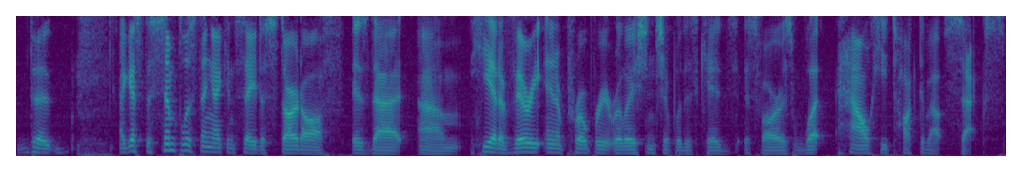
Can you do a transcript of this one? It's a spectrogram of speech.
the I guess the simplest thing I can say to start off is that um, he had a very inappropriate relationship with his kids as far as what how he talked about sex.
